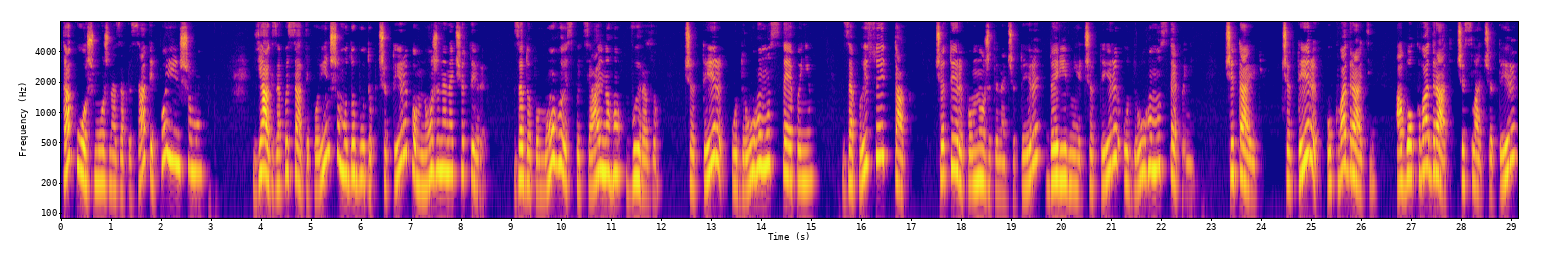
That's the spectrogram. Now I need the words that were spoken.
також можна записати по-іншому. Як записати по-іншому добуток 4 помножене на 4? За допомогою спеціального виразу 4 у другому степені. Записують так. 4 помножити на 4 дорівнює 4 у другому степені. Читають 4 у квадраті або квадрат числа 4,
